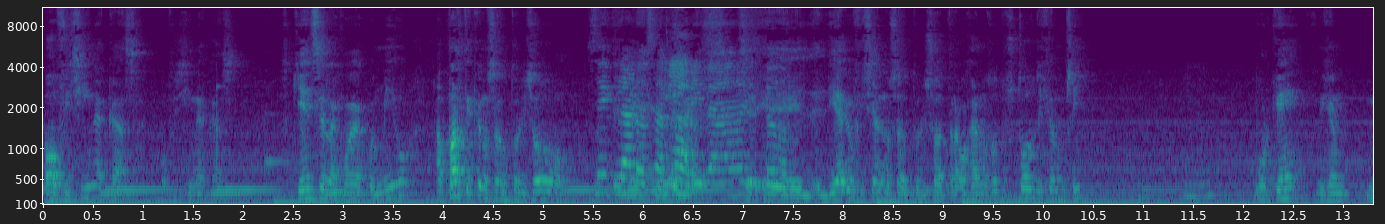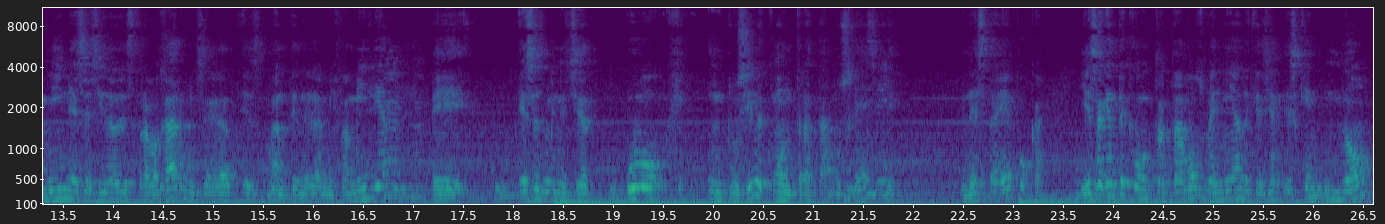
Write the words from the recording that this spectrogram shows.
Oficina, casa, oficina, casa. ¿Quién se la juega conmigo? Aparte que nos autorizó... Sí, el- claro, el- salubridad el, y todo. el- el diario oficial nos autorizó a trabajar nosotros, todos dijeron sí. ¿Por qué? Dijeron, mi necesidad es trabajar, mi necesidad es mantener a mi familia, eh, esa es mi necesidad. Hubo, inclusive contratamos gente en esta época. Y esa gente que contratamos venía de que decían, es que no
